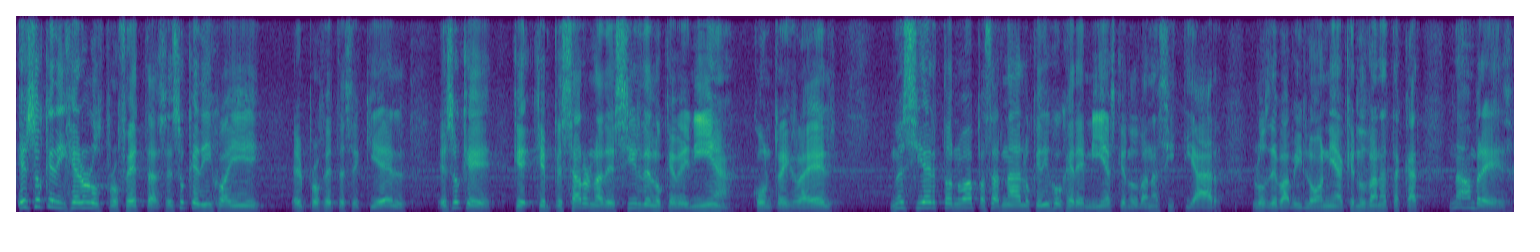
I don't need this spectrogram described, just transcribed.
eso que dijeron los profetas, eso que dijo ahí el profeta Ezequiel, eso que, que empezaron a decir de lo que venía contra Israel, no es cierto, no va a pasar nada. Lo que dijo Jeremías, que nos van a sitiar los de Babilonia, que nos van a atacar. No, hombre, es,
